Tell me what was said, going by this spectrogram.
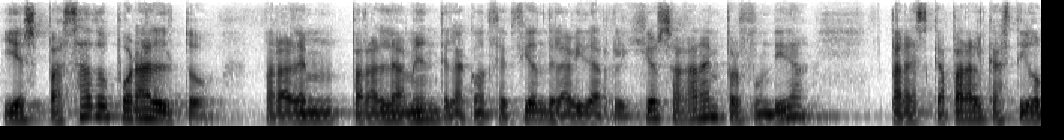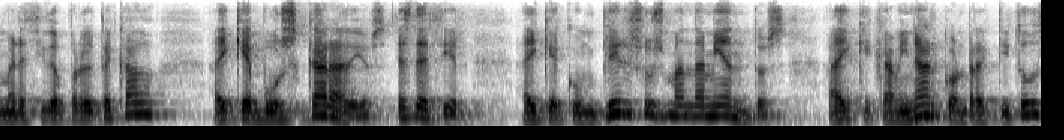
y es pasado por alto. Paralelamente, la concepción de la vida religiosa gana en profundidad para escapar al castigo merecido por el pecado, hay que buscar a Dios, es decir, hay que cumplir sus mandamientos, hay que caminar con rectitud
